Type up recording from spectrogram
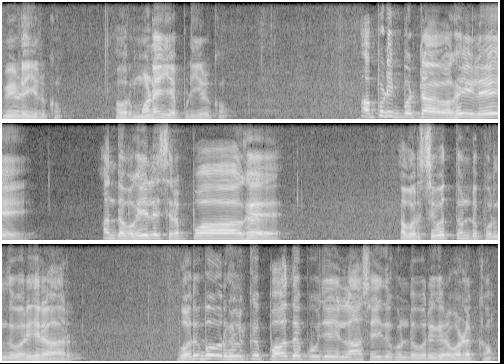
வீடு இருக்கும். அவர் மனை அப்படி இருக்கும். அப்படிப்பட்ட வகையிலே அந்த வகையிலே சிறப்பாக அவர் சிவத்தொண்டு புரிந்து வருகிறார். வருபவர்களுக்கு பாத பூஜையெல்லாம் செய்து கொண்டு வருகிற வழக்கம்.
